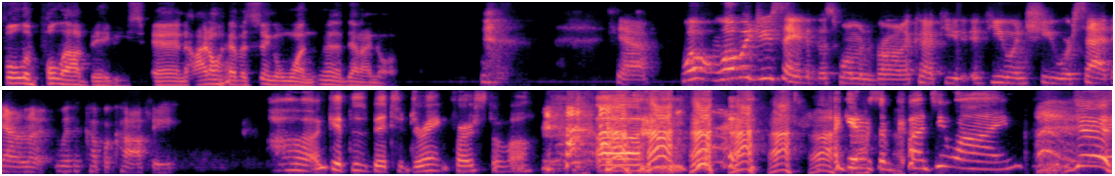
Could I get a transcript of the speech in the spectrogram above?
full of pull out babies, and I don't have a single one eh, that I know of. Yeah. What What would you say to this woman, Veronica, if you if you and she were sat down uh, with a cup of coffee? oh, I'll get this bitch a drink, first of all. Uh, I get her some cunty wine. yes,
